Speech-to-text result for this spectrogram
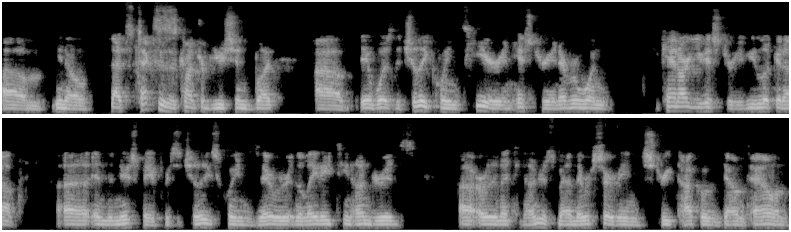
um, you know, that's Texas's contribution, but uh, it was the Chili Queens here in history, and everyone you can't argue history if you look it up uh, in the newspapers. The Chili Queens they were in the late 1800s, uh, early 1900s. Man, they were serving street tacos downtown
